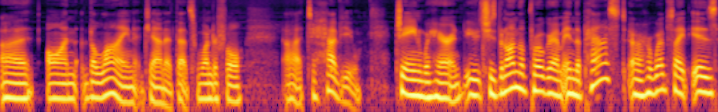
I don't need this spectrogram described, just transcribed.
uh, on the line, Janet. That's wonderful uh, to have you. Jane Waharan, she's been on the program in the past. Uh, her website is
